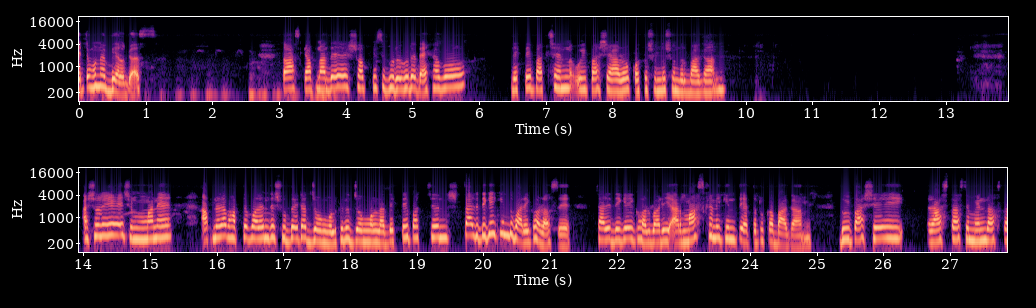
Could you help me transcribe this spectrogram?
এটা মনে হয় বেল গাছ। তো আজকে আপনাদের সবকিছু ঘুরে ঘুরে দেখাবো। দেখতেই পাচ্ছেন ওই পাশে আরও কত সুন্দর সুন্দর বাগান। আসলে মানে আপনারা ভাবতে পারেন যে শুধু এটা জঙ্গল, কিন্তু জঙ্গল না। দেখতেই পাচ্ছেন, চারিদিকেই কিন্তু বাড়ি ঘর আছে। চারিদিকেই ঘর বাড়ি আর মাঝখানে কিন্তু এতটুকু বাগান। দুই পাশেই রাস্তা আছে মেন রাস্তা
